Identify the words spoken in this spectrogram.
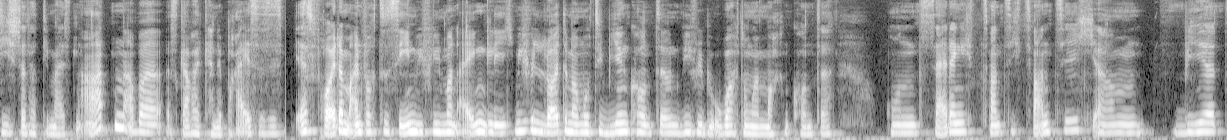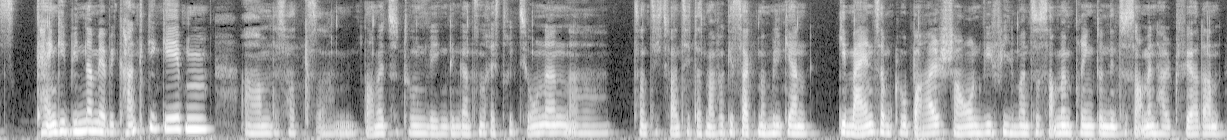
die Stadt hat die meisten Arten, aber es gab halt keine Preise. Es ist erst Freude, am einfach zu sehen, wie viel man eigentlich, wie viele Leute man motivieren konnte und wie viele Beobachtungen man machen konnte. Und seit eigentlich 2020 ähm, wird kein Gewinner mehr bekannt gegeben. Ähm, das hat ähm, damit zu tun, wegen den ganzen Restriktionen äh, 2020, dass man einfach gesagt, man will gern gemeinsam global schauen, wie viel man zusammenbringt und den Zusammenhalt fördern.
